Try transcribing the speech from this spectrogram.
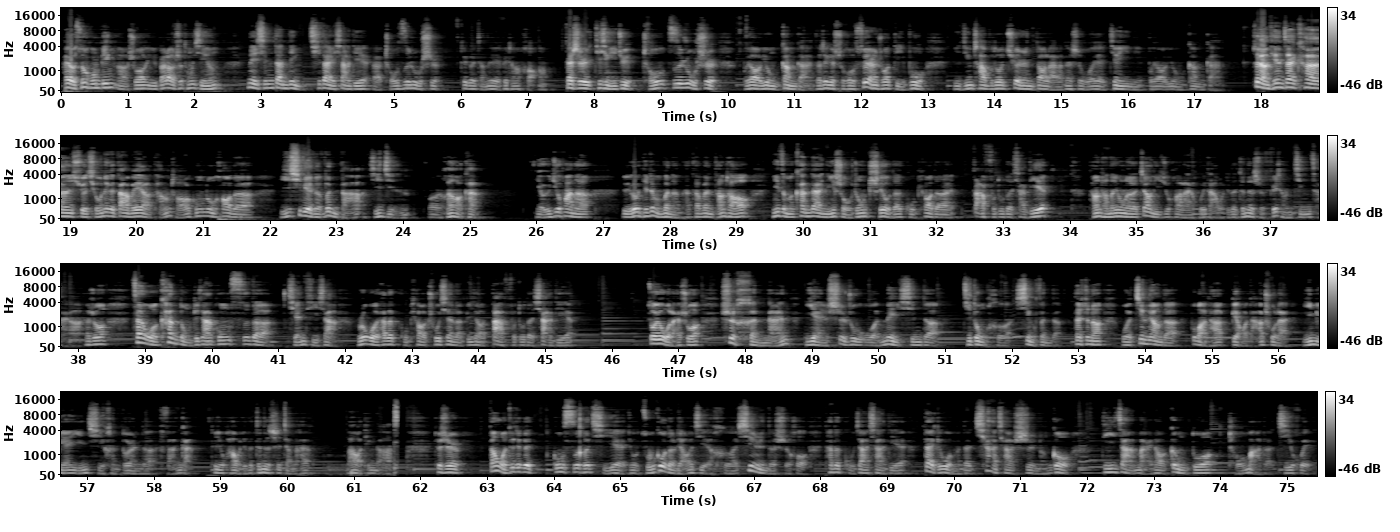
还有孙宏斌啊，说与白老师同行，内心淡定，期待下跌啊，筹资入市，这个讲的也非常好啊。但是提醒一句，筹资入市。不要用杠杆，在这个时候，虽然说底部已经差不多确认到来了，但是我也建议你不要用杠杆。这两天在看雪球那个大 V 啊，唐朝公众号的一系列的问答集锦，呃，很好看。有一句话呢，有一个问题这么问的，他他问唐朝，你怎么看待你手中持有的股票的大幅度的下跌？唐朝呢用了这样的一句话来回答，我觉得真的是非常精彩啊。他说，在我看懂这家公司的前提下，如果它的股票出现了比较大幅度的下跌，作为我来说是很难掩饰住我内心的激动和兴奋的。但是呢，我尽量的不把它表达出来，以免引起很多人的反感。这句话我觉得真的是讲的还蛮好听的啊。就是当我对这个公司和企业有足够的了解和信任的时候，它的股价下跌带给我们的恰恰是能够低价买到更多筹码的机会。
